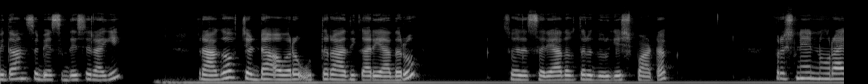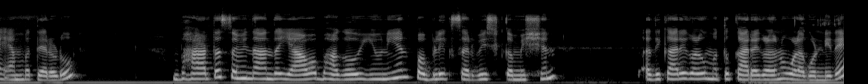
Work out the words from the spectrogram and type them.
ವಿಧಾನಸಭೆ ಸದಸ್ಯರಾಗಿ ರಾಘವ್ ಚಡ್ಡಾ ಅವರ ಉತ್ತರಾಧಿಕಾರಿಯಾದರು? ಸೊ ಇದು ಸರಿಯಾದ ಉತ್ತರ ದುರ್ಗೇಶ್ ಪಾಠಕ್. ಪ್ರಶ್ನೆ ನೂರ ಎಂಬತ್ತೆರಡು. ಭಾರತ ಸಂವಿಧಾನದ ಯಾವ ಭಾಗವು ಯೂನಿಯನ್ ಪಬ್ಲಿಕ್ ಸರ್ವಿಸ್ ಕಮಿಷನ್ ಅಧಿಕಾರಿಗಳು ಮತ್ತು ಕಾರ್ಯಗಳನ್ನು ಒಳಗೊಂಡಿದೆ?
